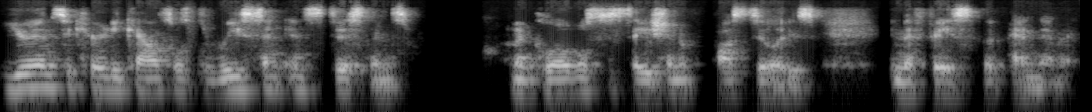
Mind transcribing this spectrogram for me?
UN Security Council's recent insistence on a global cessation of hostilities in the face of the pandemic.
